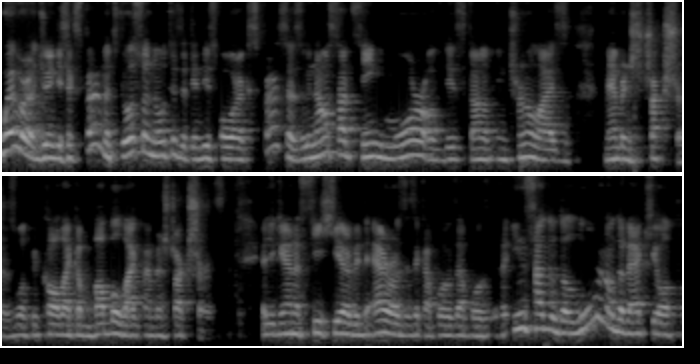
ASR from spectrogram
However, during these experiments, we also noticed that in these overexpressors, we now start seeing more of these kind of internalized membrane structures, what we call like a bubble-like membrane structures. As you can see here with arrows, there's a couple of examples. Inside of the lumen of the vacuole,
